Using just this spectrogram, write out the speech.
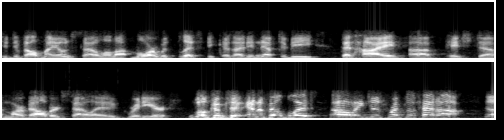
to develop my own style a lot more with Blitz because I didn't have to be that high uh, pitched uh, Marv Albert style. I had a grittier. Welcome to NFL Blitz. Oh, he just ripped his head off. No,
